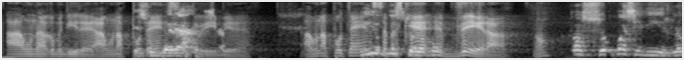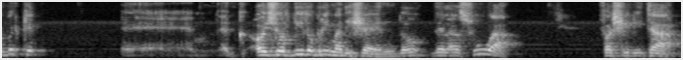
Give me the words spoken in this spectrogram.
ha una, come dire, ha una potenza incredibile. Ha una potenza perché è vera, no? Posso quasi dirlo perché eh, ho esordito prima dicendo della sua facilità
